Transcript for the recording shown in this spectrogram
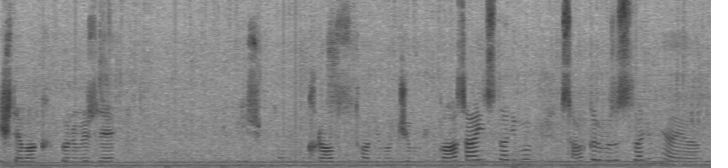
İşte bak önümüzde bir kral stadyumu, Galatasaray stadyumu, sarı kırmızı stadyum ya ya.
